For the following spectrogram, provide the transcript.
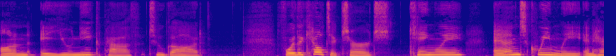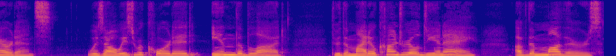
on a unique path to God. For the Celtic Church, kingly and queenly inheritance was always recorded in the blood through the mitochondrial DNA of the mother's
